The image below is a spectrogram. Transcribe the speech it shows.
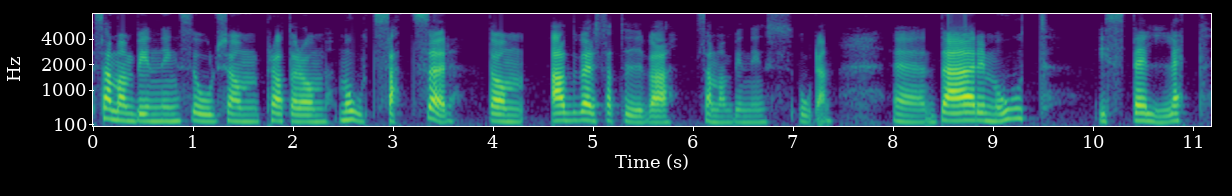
sammanbindningsord som pratar om motsatser. De adversativa sammanbindningsorden. Eh, däremot, istället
